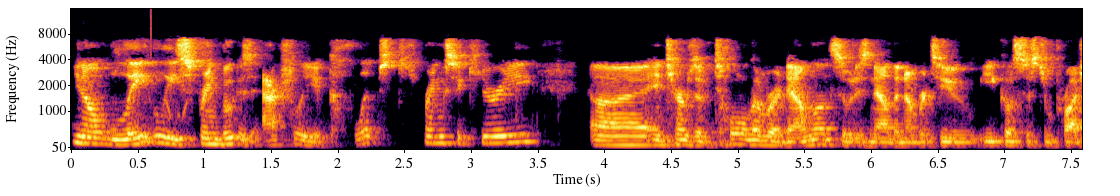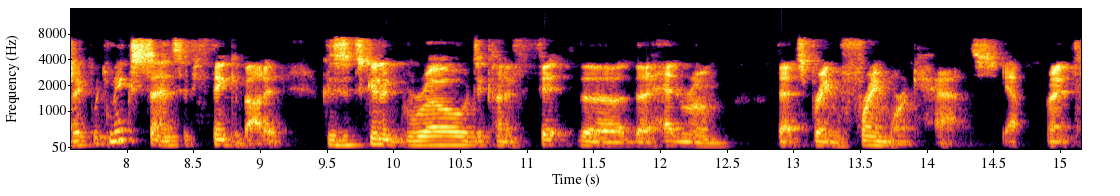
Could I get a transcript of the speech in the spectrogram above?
you know lately Spring Boot has actually eclipsed Spring Security. Uh, in terms of total number of downloads, so it is now the number two ecosystem project, which makes sense if you think about it, because it's going to grow to kind of fit the the headroom that Spring framework has. Yeah. Right.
